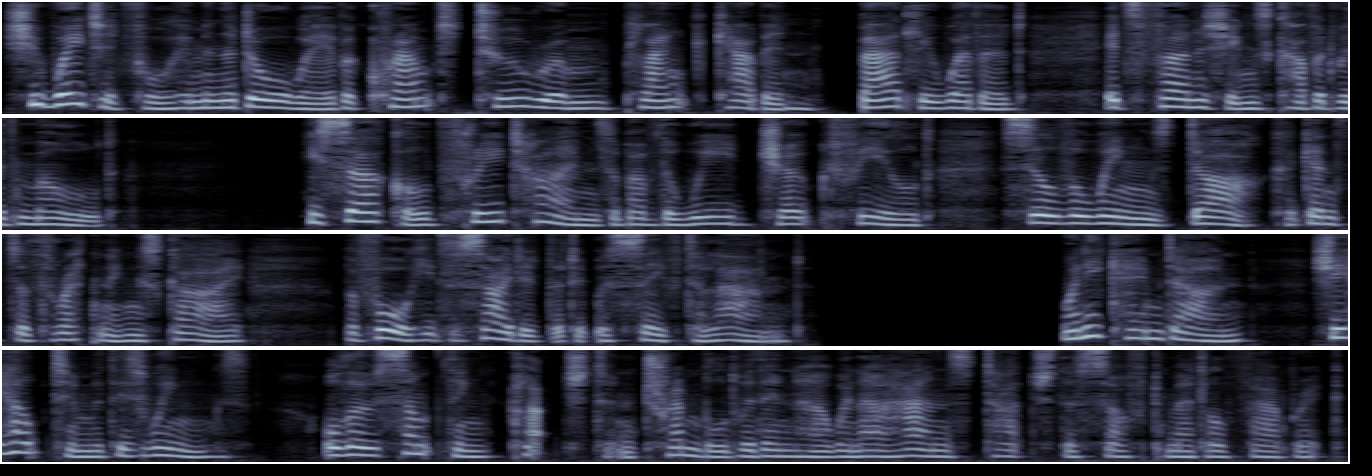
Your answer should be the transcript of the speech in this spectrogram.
She waited for him in the doorway of a cramped two-room plank cabin, badly weathered, its furnishings covered with mould. He circled three times above the weed-choked field, silver wings dark against a threatening sky, before he decided that it was safe to land. When he came down, she helped him with his wings, although something clutched and trembled within her when her hands touched the soft metal fabric.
